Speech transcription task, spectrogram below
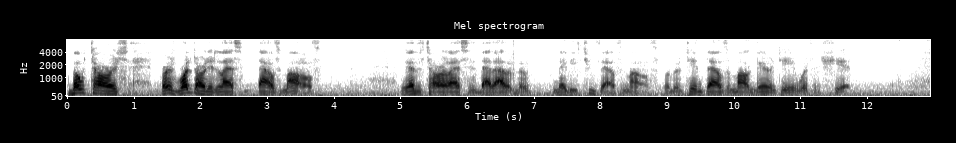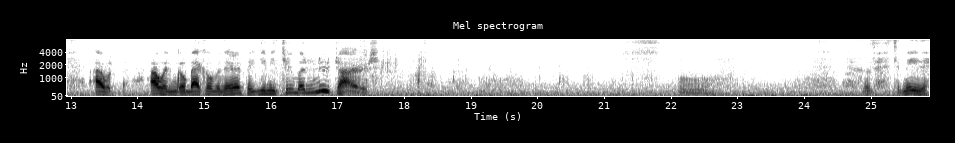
Both tires, first one tire didn't last 1,000 miles. The other tire lasted about, I don't know, maybe 2,000 miles. Well, the 10,000 mile guarantee ain't worth a shit. I would, I wouldn't go back over there if they give me two new tires. Because to me,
